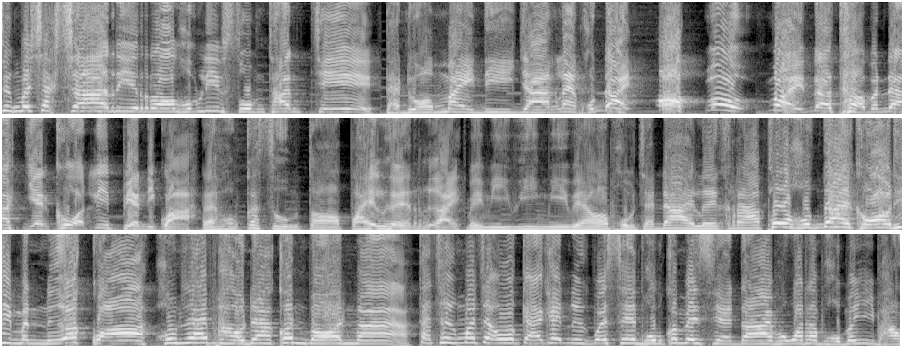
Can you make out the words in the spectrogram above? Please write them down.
จึงไม่ชักชารีรอผมรีบสุ่มทันทีแต่ดวงไม่ดีอย่างแรกผมได้ออกโอ้ไม่น่าทำมันน่าเกลียดโคตรรีบเปลี่ยนดีกว่า และผมก็ซูมต่อไปเรื่อยๆไม่มีวี่มีแววว่าผมจะได้เลยครับเพราะผมได้ของที่มันเหนือกว่า ผมได้เผาดาก้อนบอลมา แต่ถึงมันจะโอกาสแค่หนึ่งเปอร์เซ็นต์ผมก็ไม่เสียดายเพราะว่าถ้าผมไม่มีเผา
